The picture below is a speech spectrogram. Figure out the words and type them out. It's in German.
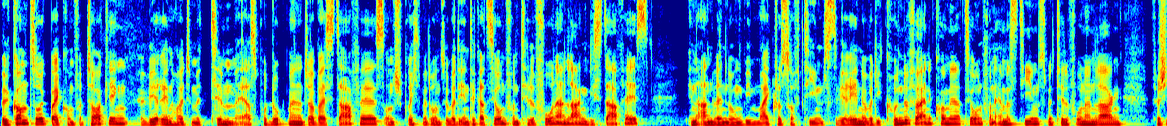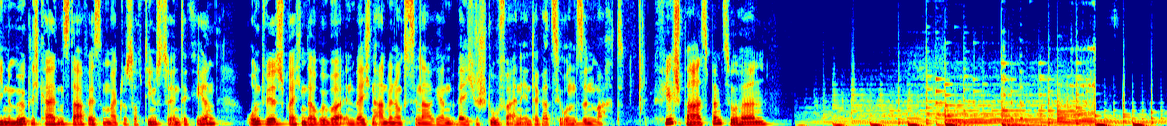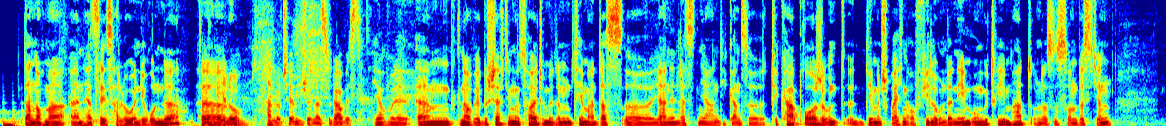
Willkommen zurück bei Comfort Talking. Wir reden heute mit Tim. Er ist Produktmanager bei Starface und spricht mit uns über die Integration von Telefonanlagen wie Starface in Anwendungen wie Microsoft Teams. Wir reden über die Gründe für eine Kombination von MS Teams mit Telefonanlagen, verschiedene Möglichkeiten, Starface und Microsoft Teams zu integrieren und wir sprechen darüber, in welchen Anwendungsszenarien welche Stufe eine Integration Sinn macht. Viel Spaß beim Zuhören. Dann nochmal ein herzliches Hallo in die Runde. Hallo. Ähm, Hallo Tim, schön, dass du da bist. Jawohl. Ähm, genau, wir beschäftigen uns heute mit einem Thema, das äh, ja in den letzten Jahren die ganze TK-Branche und äh, dementsprechend auch viele Unternehmen umgetrieben hat. Und das ist so ein bisschen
